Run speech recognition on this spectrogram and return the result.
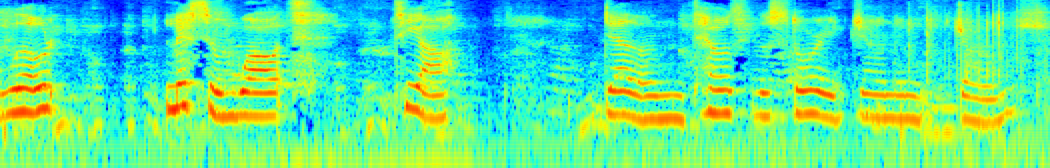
well, listen while Tia Dillon tells the story Jan and Jones.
